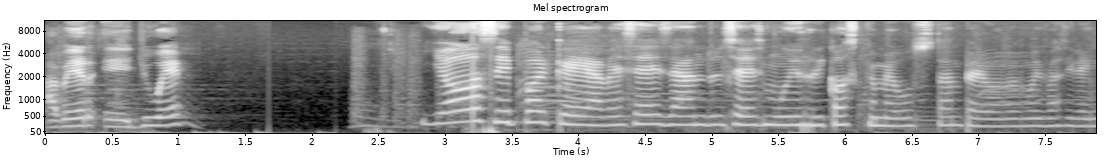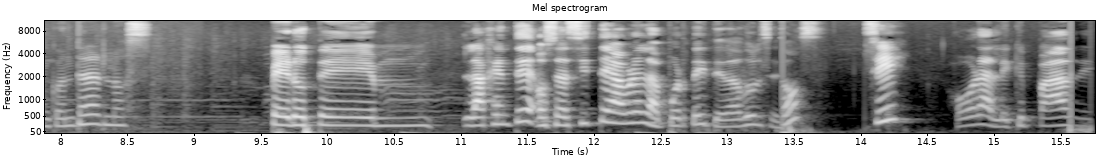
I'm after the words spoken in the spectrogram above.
A ver, eh, Yue. Yo sí, porque a veces dan dulces muy ricos que me gustan, pero no es muy fácil encontrarlos pero te... Mm, la gente, o sea, sí te abre la puerta y te da dulces, ¿no? Sí. Órale, qué padre.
